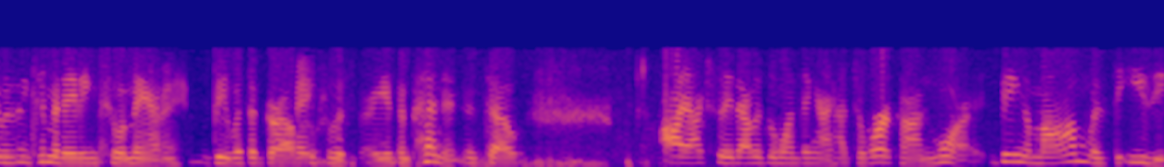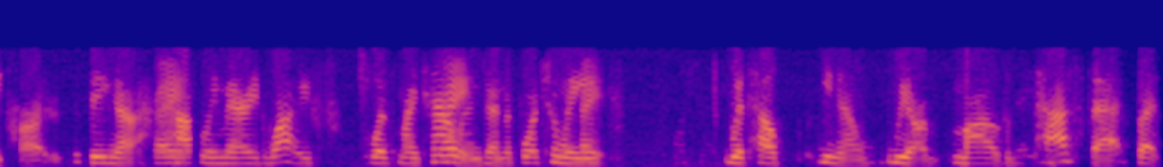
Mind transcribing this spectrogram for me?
It was intimidating to a man Right. to be with a girl Right. who was very independent, and so I actually that was the one thing I had to work on more. Being a mom was the easy part. Being a happily married wife was my challenge, and unfortunately, with help, you know, we are miles past that. But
